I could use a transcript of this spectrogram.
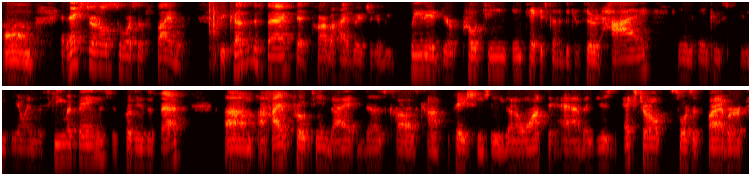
Um, an external source of fiber. Because of the fact that carbohydrates are going to be depleted, your protein intake is going to be considered high in, in, in you know in the scheme of things, proteins and fats. Um, a high protein diet does cause constipation, so you're going to want to have a use external source of fiber.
